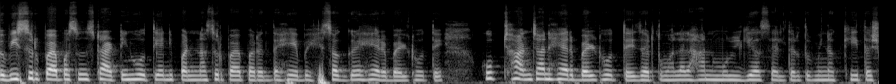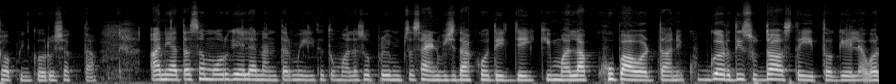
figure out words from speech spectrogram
वीस रुपयापासून स्टार्टिंग होती आणि पन्नास रुपयापर्यंत हे बे- सगळे हेअर बेल्ट होते. खूप छान छान हेअर बेल्ट होते. जर तुम्हाला लहान मुलगी असेल तर तुम्ही नक्की इथं शॉपिंग करू शकता. आणि आता समोर गेल्यानंतर मी इथं तुम्हाला सुप्रीमचं सँडविच दाखवते जे की मला खूप आवडतं आणि खूप गर्दीसुद्धा असते इथं गेल्यावर.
